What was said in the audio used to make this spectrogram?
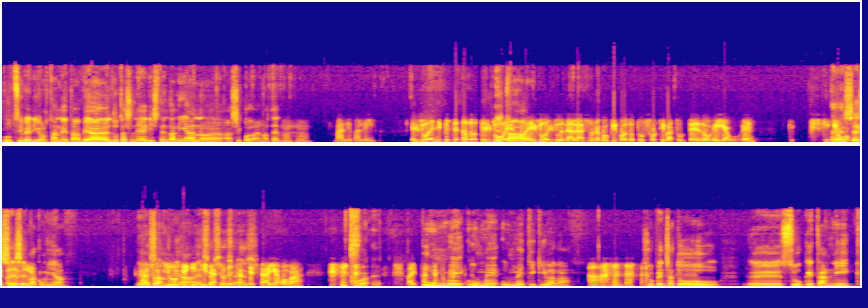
utzi beri hortan, eta bea heldutasunea iristen danean, eh, hasiko da ematen. Mhm. Bale, bale. Elduen, pentsetan dut, eldu, Eta- eldu, eldu dala, zoneko kiko dutu sorti bat urte edo gehiago, eh? Ez, ez, ez, dutie. emakumia. Ez, Andrea, ez, ez, ez, ez. ba. Eh, Bai, ume, ume, ume txiki bada. Ah. Zu pentsatu, e, zuk eta nik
